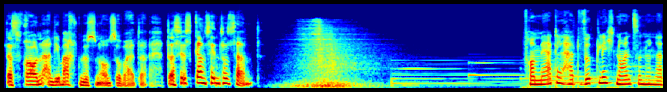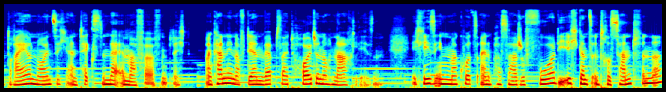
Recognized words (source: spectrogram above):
dass Frauen an die Macht müssen und so weiter. Das ist ganz interessant. Frau Merkel hat wirklich 1993 einen Text in der Emma veröffentlicht. Man kann den auf deren Website heute noch nachlesen. Ich lese Ihnen mal kurz eine Passage vor, die ich ganz interessant finde.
